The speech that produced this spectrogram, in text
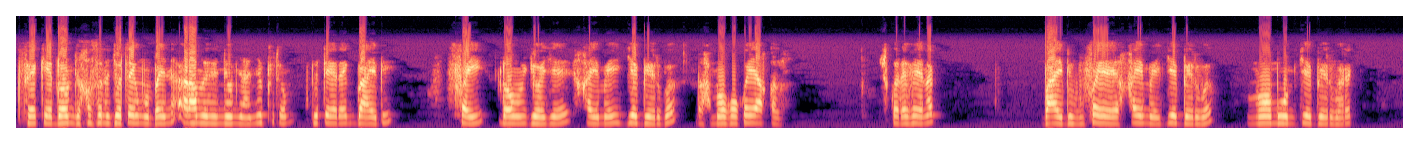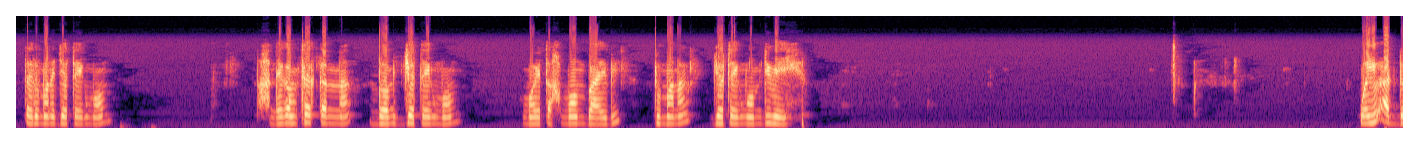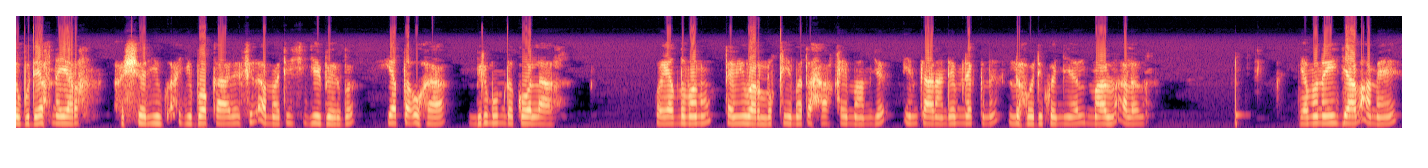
bu fekkee doom ji xas na joteeg moom bañ ne araam na leen ñoom ñaar ñëpp itam du tee rek baay bi fay doomam joojee xaymay jébéer ba ndax moo ko ko yàqal su ko defee nag baay bi bu fayee xaymay jébéer ba moo moom jébéer ba rek te du mën a joteeg moom ndax ndegam fekkan na doom ji joteeg moom mooy tax moom baay bi du mën a joteeg moom di wéy wayu àdd bu def na yar ak shariku aji bokkaale fil amati ci jébéer ba yatta uhaa mbir moom da koo laal wa yadmanu tamit warlu qiimata xa qiimaam ja in kaana dem nekk na lëxoo di ko ñeel maalun alal jamono yi jaam amee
